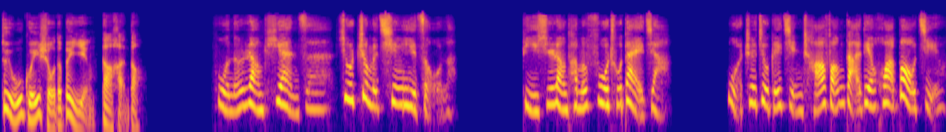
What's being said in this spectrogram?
对五鬼手的背影大喊道。不能让骗子就这么轻易走了，必须让他们付出代价。我这就给警察房打电话报警。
